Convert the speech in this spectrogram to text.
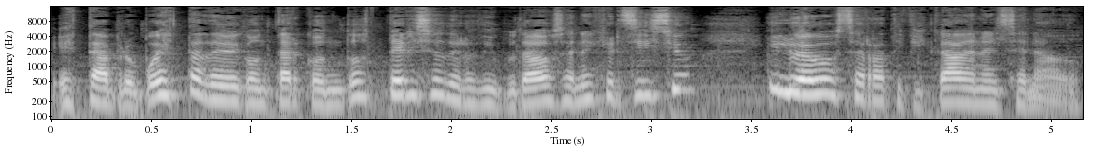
Esta propuesta debe contar con dos tercios de los diputados en ejercicio y luego ser ratificada en el Senado.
